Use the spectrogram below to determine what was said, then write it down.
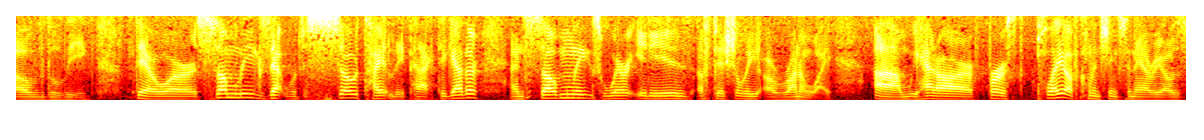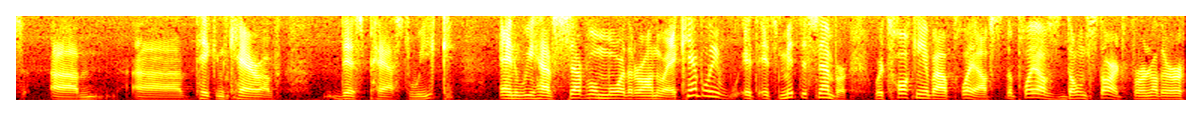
of the league. There were some leagues that were just so tightly packed together, and some leagues where it is officially a runaway. Um, we had our first playoff clinching scenarios um, uh, taken care of this past week. And we have several more that are on the way. I can't believe it, it's mid December. We're talking about playoffs. The playoffs don't start for another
